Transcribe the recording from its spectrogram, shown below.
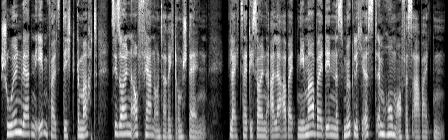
Schulen werden ebenfalls dicht gemacht. Sie sollen auf Fernunterricht umstellen. Gleichzeitig sollen alle Arbeitnehmer, bei denen es möglich ist, im Homeoffice arbeiten.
